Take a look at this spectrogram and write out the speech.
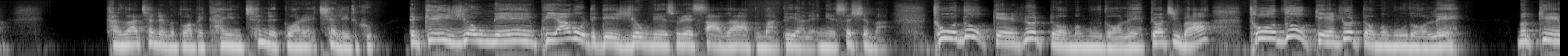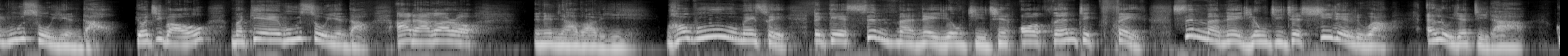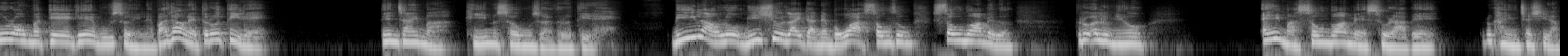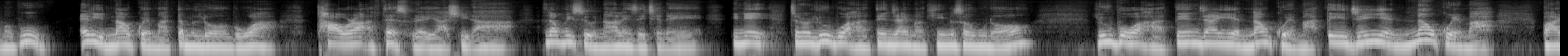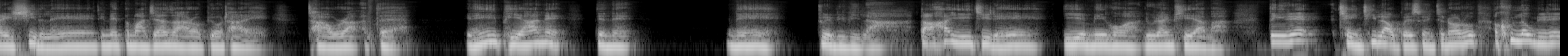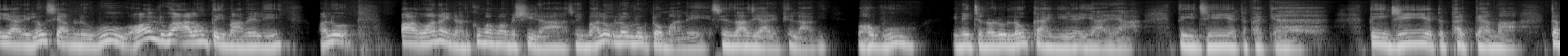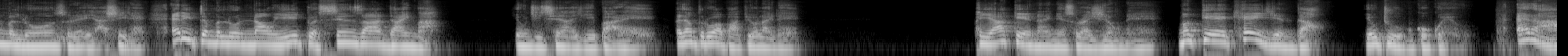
ခံစားချက်နဲ့မသွားပဲခံယူချက်နဲ့သွားတဲ့အချက်လေးတခုတကယ်ယုံနေဖះကိုတကယ်ယုံနေဆိုတဲ့စာသားဘယ်မှာတွေ့ရလဲအငယ်၁၈မှာထို့သို့ကယ်လွတ်တော်မမူတော်လဲပြောကြည့်ပါထို့သို့ကယ်လွတ်တော်မမူတော်လဲမကယ်ဘူးဆိုရင်တောင် ပြောကြည့်ပါဦးမကယ်ဘူးဆိုရင်တောင်အာဒါကတော့နည်းနည်းများသွားပြီမဟုတ်ဘူးမိတ်ဆွေတကယ်စစ်မှန်တဲ့ယုံကြည်ခြင်း authentic faith စစ်မှန်တဲ့ယုံကြည်ချက်ရှိတဲ့လူကအဲ့လိုယက်တည်တာကိုရောမကယ်ခဲ့ဘူးဆိုရင်လေဘာကြောင့်လဲသူတို့သိတယ်သင်ချိုင်းမှာခီးမဆုံးဘူးဆိုတာသူတို့သိတယ်မီးလောင်လို့မီးရှုလိုက်တာနဲ့ဘဝဆုံးဆုံးဆုံးသွားမယ်ဆိုသူတို့အဲ့လိုမျိုးအဲ့ဒီမှာဆုံးသွားမယ်ဆိုတာပဲ သူတို့ခံယူချက်ရှိတာမဟုတ်ဘူးအဲ့ဒီနောက်ွယ်မှာတမလွန်ဘဝထာဝရအသက်ဆိုတဲ့အရာရှိတာအဲကြောင့်မိတ်ဆွေနားလည်စေချင်တယ်ဒီနေ့ကျွန်တော်လူဘဝဟာတင်းချိုင်းမှာခီးမဆုံးဘူးနော်လူဘဝဟာတင်းချိုင်းရဲ့နောက်ွယ်မှာတေခြင်းရဲ့နောက်ွယ်မှာဘာတွေရှိသလဲဒီနေ့တမန်ကျမ်းစာကတော့ပြောထားတယ်ထာဝရအသက်ဒီနေ့ဖျားနဲ့တင်းနဲ့နေတွေ့ပြီပြီလားတာဟာရေးကြည့်တယ်ဒီရဲ့မိကွန်းကလူတိုင်းဖြေရမှာတည်တဲ့ အချိန်ထိလောက်ပဲဆိုရင်ကျွန်တော်တို့အခုလုပ်နေတဲ့အရာတွေလုပ်ဆရာမလိုဘူး။ဩလူကအားလုံးသိမှာပဲလေ။ဘာလို့ပါသွားနိုင်တာတခုမှမမရှိတာဆိုရင်ဘာလို့အလုပ်လုပ်တော့မှလဲစဉ်းစားစရာတွေဖြစ်လာပြီ။မဟုတ်ဘူး။ဒီနေ့ကျွန်တော်တို့လောက်ကင်နေတဲ့အရာတွေဟာတေခြင်းရဲ့တစ်ဖက်ကံ။တေခြင်းရဲ့တစ်ဖက်ကံမှာတမလွန်ဆိုတဲ့အရာရှိတယ်။အဲ့ဒီတမလွန်နောင်ရေးအတွက်စဉ်းစားတိုင်းမှာယုံကြည်ခြင်းအရေးပါတယ်။ဒါကြောင့်သူတို့ကဘာပြောလိုက်လဲ။ဖျားကယ်နိုင်တယ်ဆိုတာယုံတယ်။ မကယ်ခဲ့ရင်တောင်ရုပ်တုကိုမကိုကွယ်ဘူးအဲ့ဒါ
